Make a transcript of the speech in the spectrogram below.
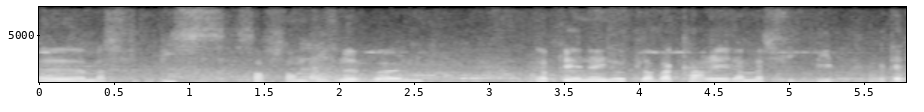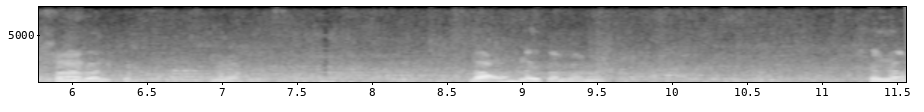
Euh, Masfit Peace, 179 balles. Et après, il y en a une autre là-bas carrée, la Masfit Bip, à 80 balles. Quoi. La ronde là est pas mal. Hein. Celle-là, là.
